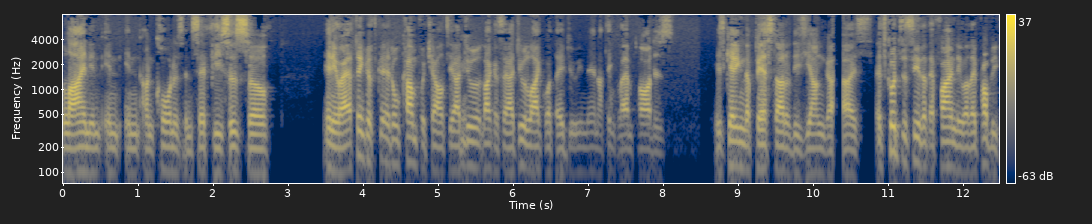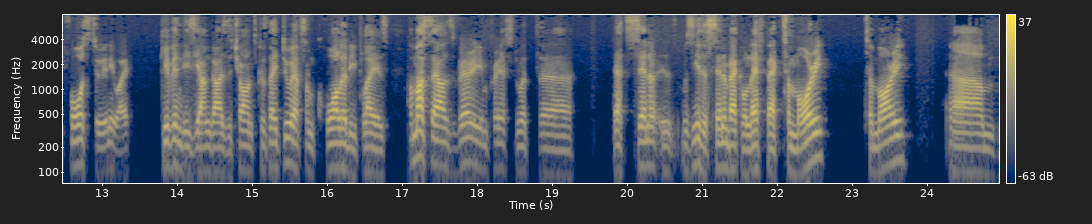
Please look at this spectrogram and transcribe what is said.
line in, in, in on corners and set pieces. So anyway, I think it'll come for Chelsea. I do, like I say, I do like what they're doing there. And I think Lampard is is getting the best out of these young guys. It's good to see that they're finally, well, they're probably forced to anyway, giving these young guys a chance because they do have some quality players. I must say, I was very impressed with uh, that center. Was he the centre back or left back? Tomori, Tomori. Um,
